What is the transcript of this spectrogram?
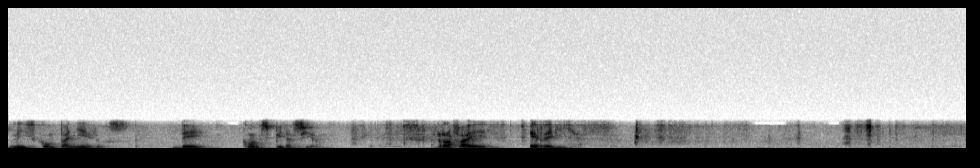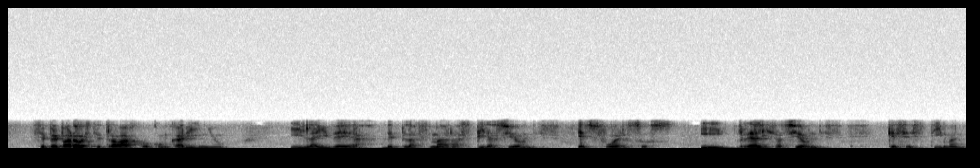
mis compañeros de conspiración. Rafael Herrerías. Se preparó este trabajo con cariño y la idea de plasmar aspiraciones, esfuerzos y realizaciones que se estiman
